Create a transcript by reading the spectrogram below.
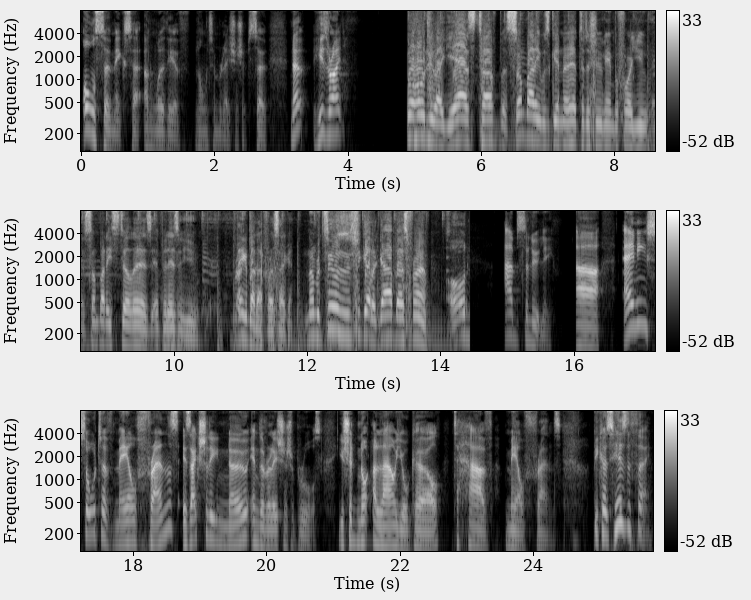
also makes her unworthy of long-term relationships. So, no, he's right. Will hold you like, yeah, it's tough, but somebody was getting their hip to the shoe game before you, and somebody still is if it isn't you. Think about that for a second. Number two is she got a guy best friend. Oh, Absolutely. Uh, any sort of male friends is actually no in the relationship rules. You should not allow your girl to have male friends. Because here's the thing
